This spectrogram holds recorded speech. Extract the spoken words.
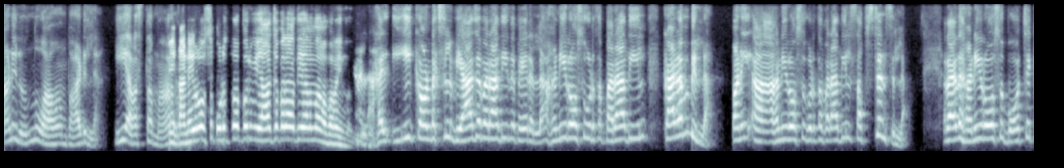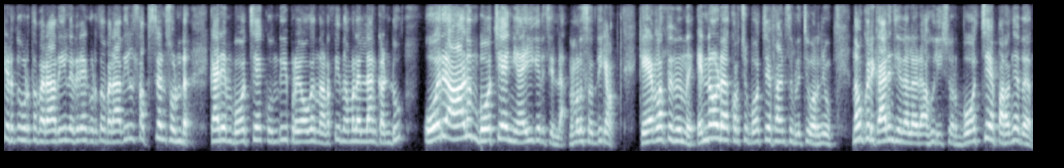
ആണിനൊന്നും ആവാൻ പാടില്ല. ഈ അവസ്ഥ ഹണി റോസ് ഒരു വ്യാജ പരാതിയാണെന്നാണ് പറയുന്നത്? ഈ കോണ്ടെക്സ്റ്റിൽ വ്യാജ പരാതി എന്ന പേരല്ല. ഹണി റോസ് കൊടുത്ത പരാതിയിൽ കഴമ്പില്ല. പണി ഹണി റോസ് കൊടുത്ത പരാതിയിൽ സബ്സ്റ്റൻസ് ഇല്ല. അതായത് ഹണി റോസ് ബോച്ചയ്ക്ക് എടുത്തു കൊടുത്ത പരാതിയിൽ എതിരെ കൊടുത്ത പരാതിയിൽ സബ്സ്റ്റൻസ് ഉണ്ട്. കാര്യം ബോച്ചെ കുന്തി പ്രയോഗം നടത്തി നമ്മളെല്ലാം കണ്ടു. ഒരാളും ബോച്ചയെ ന്യായീകരിച്ചില്ല. നമ്മൾ ശ്രദ്ധിക്കണം. കേരളത്തിൽ നിന്ന് എന്നോട് കുറച്ച് ബോച്ചെ ഫാൻസ് വിളിച്ചു പറഞ്ഞു. നമുക്കൊരു കാര്യം ചെയ്താലോ രാഹുൽ ഈശ്വർ? ബോച്ചെ പറഞ്ഞത്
